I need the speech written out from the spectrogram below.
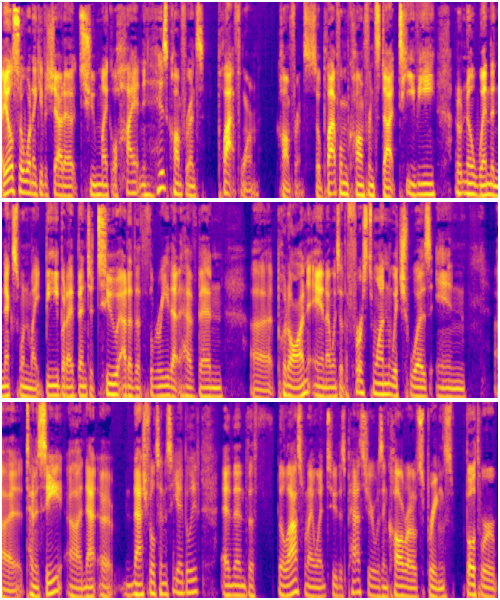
I also want to give a shout out to Michael Hyatt and his conference platform conference. So platformconference.tv. I don't know when the next one might be, but I've been to two out of the three that have been uh, put on. And I went to the first one, which was in uh, Tennessee, uh, Na- uh, Nashville, Tennessee, I believe. And then the the last one I went to this past year was in Colorado Springs. Both were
